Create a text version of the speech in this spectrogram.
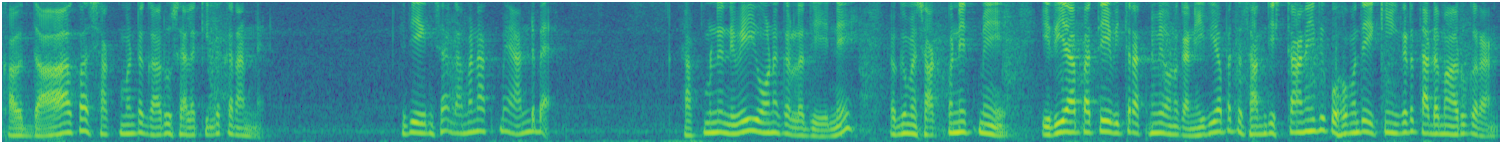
කවදාකවත් සක්මන්ට ගරු සැලකිල්ල කරන්නේ නැහැ. ඉතින් ඒ නිසා ගමනක් මේ යන්න බෑ. සක්මන නෙවෙයි ඕන කරලා තියෙන්නේ. යගම සක්මනෙත් මේ ඉරියාපතේ විතරක් නෙවෙයි ඕන කරන්නේ. ඉරියාපත සංදිස්ථානයේදී කොහොමද එකින් එකට තඩ මාරු කරන්නේ?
